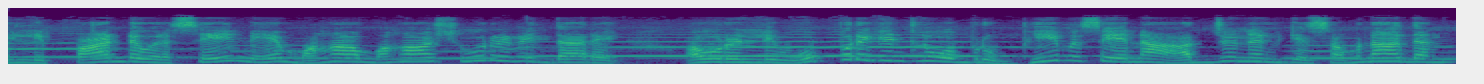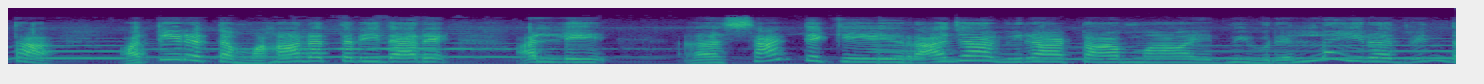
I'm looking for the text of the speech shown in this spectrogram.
ಇಲ್ಲಿ ಪಾಂಡವರ ಸೇನೆ ಮಹಾ ಮಹಾಶೂರರಿದ್ದಾರೆ. ಅವರಲ್ಲಿ ಒಬ್ಬರಿಗಿಂತಲೂ ಒಬ್ರು ಭೀಮಸೇನ ಅರ್ಜುನನ್ಗೆ ಸಮನಾದಂತ ಅತಿರಥ ಮಹಾರಥರಿದ್ದಾರೆ. ಅಲ್ಲಿ ಸಾತ್ಯಕಿ ರಾಜ ವಿರಾಟ ಇವರೆಲ್ಲ ಇರೋದ್ರಿಂದ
